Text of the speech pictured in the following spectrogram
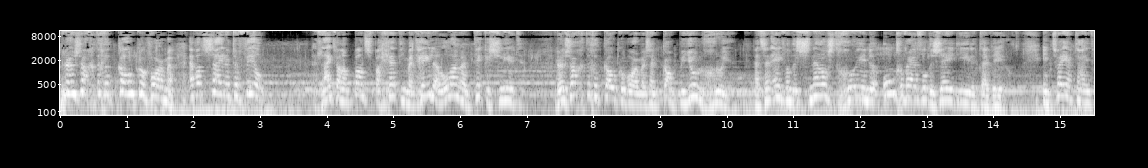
Reusachtige kokenwormen. En wat zijn er te veel. Het lijkt wel een pan spaghetti met hele lange, dikke slierten. Reusachtige kokenwormen zijn kampioen groeien. Het zijn een van de snelst groeiende ongewervelde zeedieren ter wereld. In twee jaar tijd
